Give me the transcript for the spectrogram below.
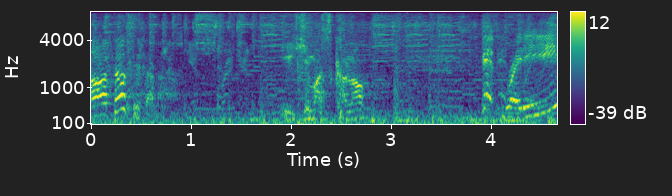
待たせたな。行きますかな。Get ready,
